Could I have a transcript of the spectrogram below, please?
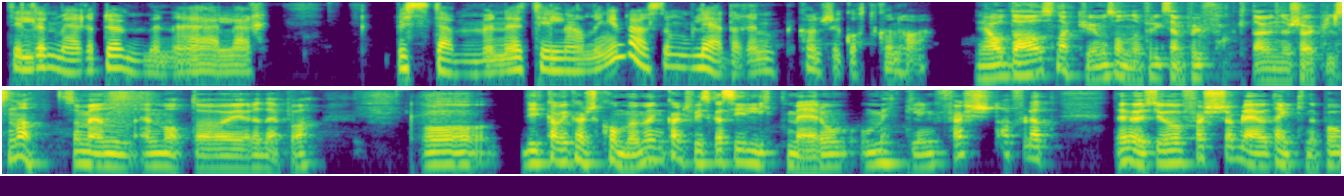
til den mer dømmende eller bestemmende tilnærmingen da, som lederen kanskje godt kan ha. Ja, og Da snakker vi om sånne f.eks. faktaundersøkelsen da, som en, en måte å gjøre det på. Og Dit kan vi kanskje komme, men kanskje vi skal si litt mer om, om mekling først. Da, for det høres jo, Først så ble jeg jo tenkende på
